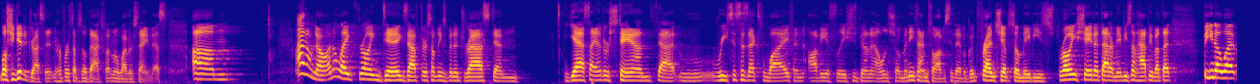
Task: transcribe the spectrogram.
Well, she did address it in her first episode back, so I don't know why they're saying this. Um, I don't know. I don't like throwing digs after something's been addressed and yes, I understand that Reese is his ex-wife, and obviously she's been on Ellen's show many times, so obviously they have a good friendship. So maybe he's throwing shade at that, or maybe he's not happy about that. But you know what?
